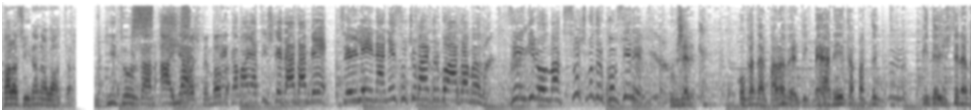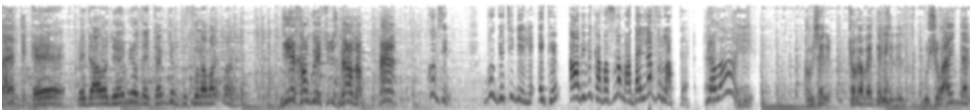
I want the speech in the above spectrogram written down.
Parasıyla hava atar. Git oradan ayak. Yavaş Pembe abla. Ne kabahat işledi adam be. Söyleyin ha ne suçu vardır bu adamın. Zengin olmak suç mudur komiserim? Komiserim. O kadar para verdik meyhaneyi kapattık. Bir de üstüne dayak yedik. Ee, bedava dövmüyoruz Ethem'ciğim kusura bakma. Niye kavga ettiniz be adam? He? Komiserim. Bu götügelli etim abimin kafasına madalina fırlattı. Yalan. Ay, Komiserim çok affedersiniz. Bu şuvayin de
